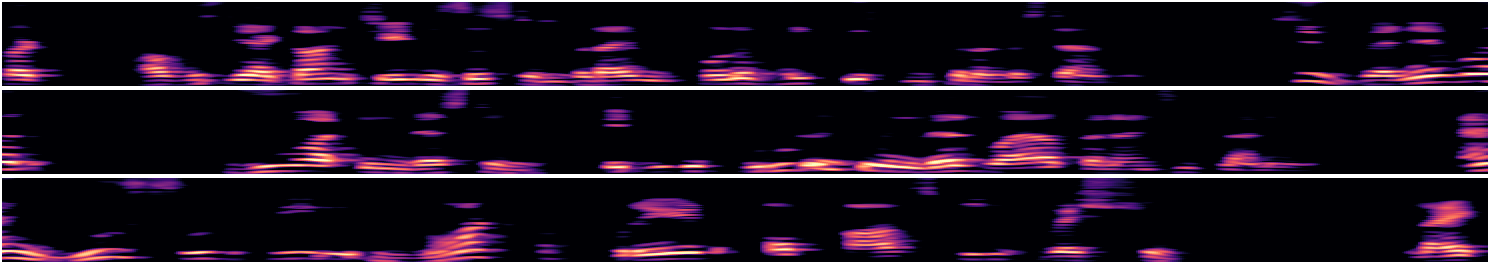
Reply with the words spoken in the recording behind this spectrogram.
But obviously, I can't change the system, but I'm going to help these people understand it. See, whenever you are investing, it would be prudent to invest via financial planning. And you should be not afraid of asking questions like,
